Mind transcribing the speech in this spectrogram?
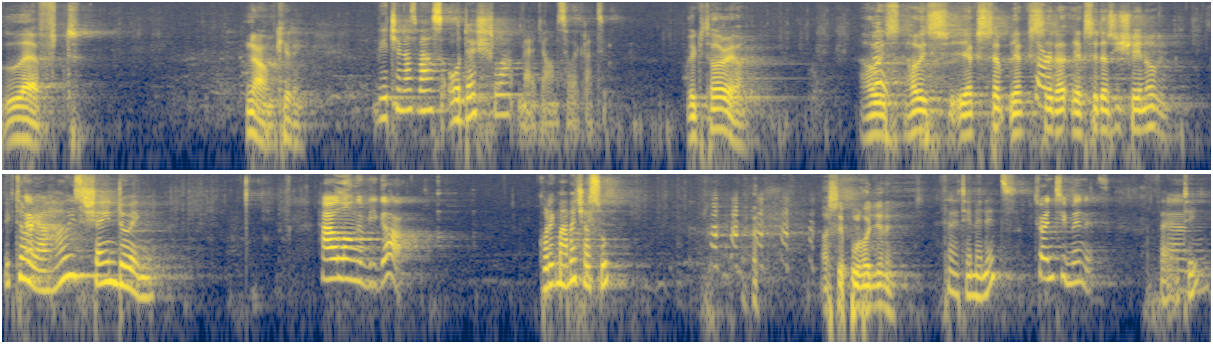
left. No, I'm kidding. Většina z vás odešla, ne, dělám si legraci. Victoria, how is, how is, jak, se, jak, se, da- jak se daří Shaneovi? Victoria, how is Shane doing? How long have you got? Kolik máme času? Asi půl hodiny. 30 minutes? 20 minutes. 30? Um,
